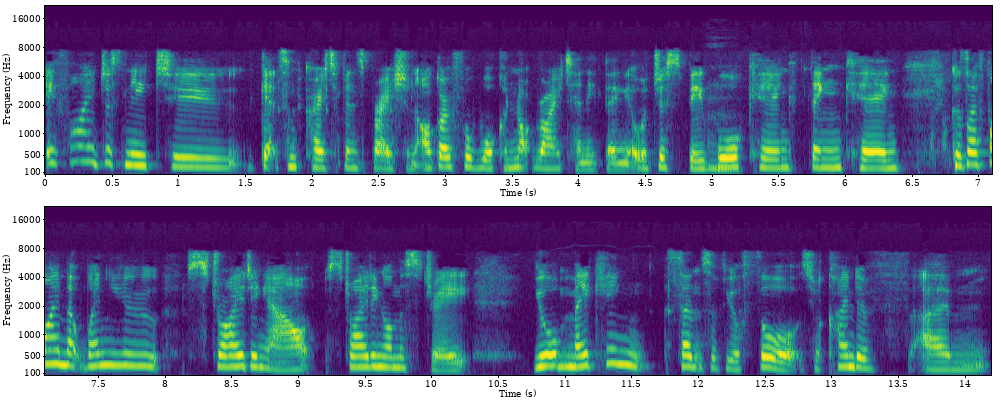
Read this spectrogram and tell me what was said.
if I just need to get some creative inspiration, I'll go for a walk and not write anything. It will just be mm. walking, thinking. Because I find that when you striding out, striding on the street, you're making sense of your thoughts. You're kind of um,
